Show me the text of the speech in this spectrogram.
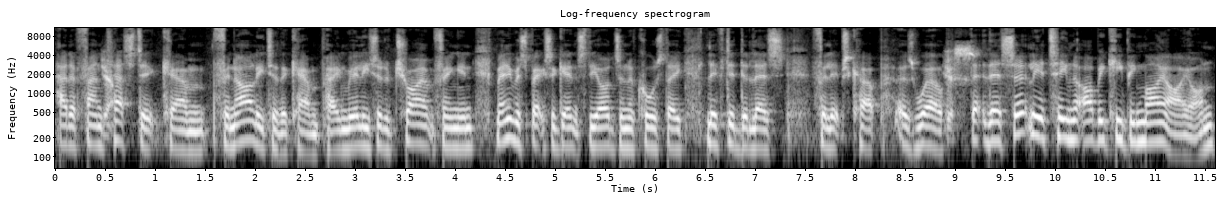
had a fantastic yeah. um, finale to the campaign, really sort of triumphing in many respects against the odds, and of course they lifted the Les Phillips Cup as well. Yes. There's certainly a team that I'll be keeping my eye on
